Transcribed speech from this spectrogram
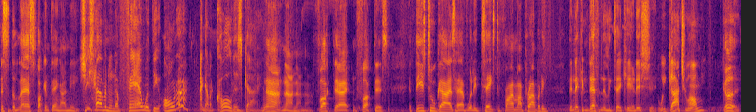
this is the last fucking thing I need. She's having an affair with the owner? I gotta call this guy. Nah, nah, nah, nah. Fuck that and fuck this. If these two guys have what it takes to find my property, then they can definitely take care of this shit. We got you, homie. Good.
